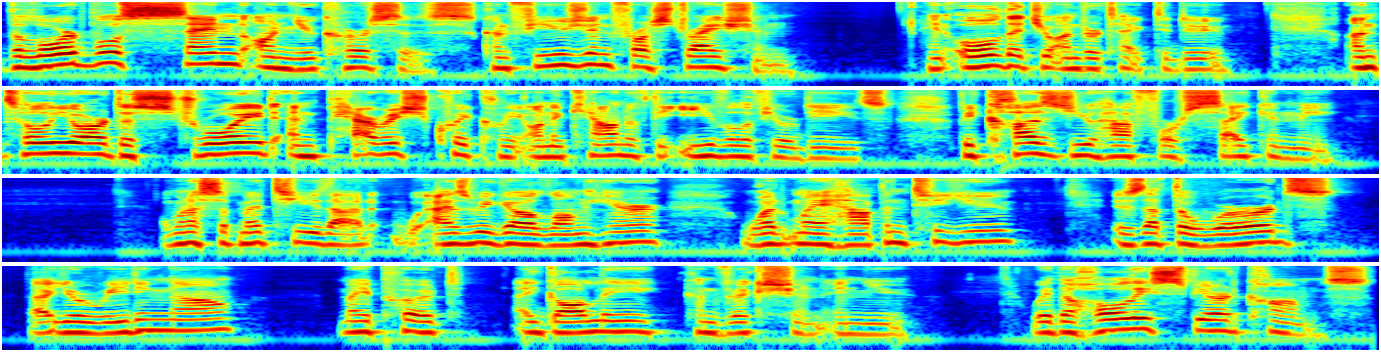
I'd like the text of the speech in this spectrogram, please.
The Lord will send on you curses, confusion, frustration, in all that you undertake to do, until you are destroyed and perish quickly on account of the evil of your deeds, because you have forsaken me. I want to submit to you that as we go along here, what may happen to you is that the words that you're reading now may put a godly conviction in you, where the Holy Spirit comes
